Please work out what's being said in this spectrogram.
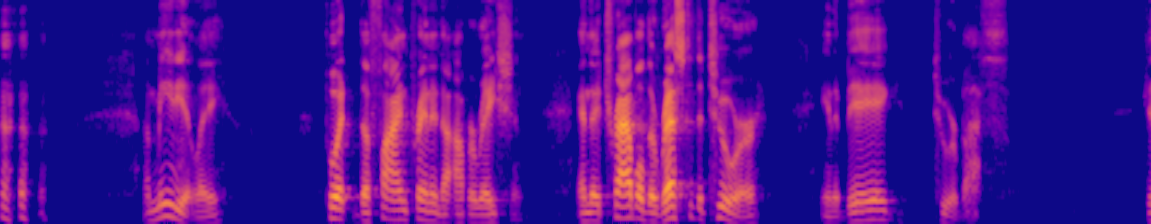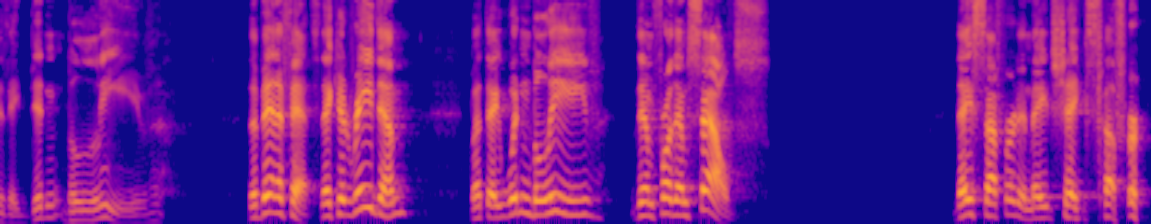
immediately put the fine print into operation. And they traveled the rest of the tour in a big tour bus because they didn't believe the benefits. They could read them, but they wouldn't believe them for themselves. They suffered and made Shake suffer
